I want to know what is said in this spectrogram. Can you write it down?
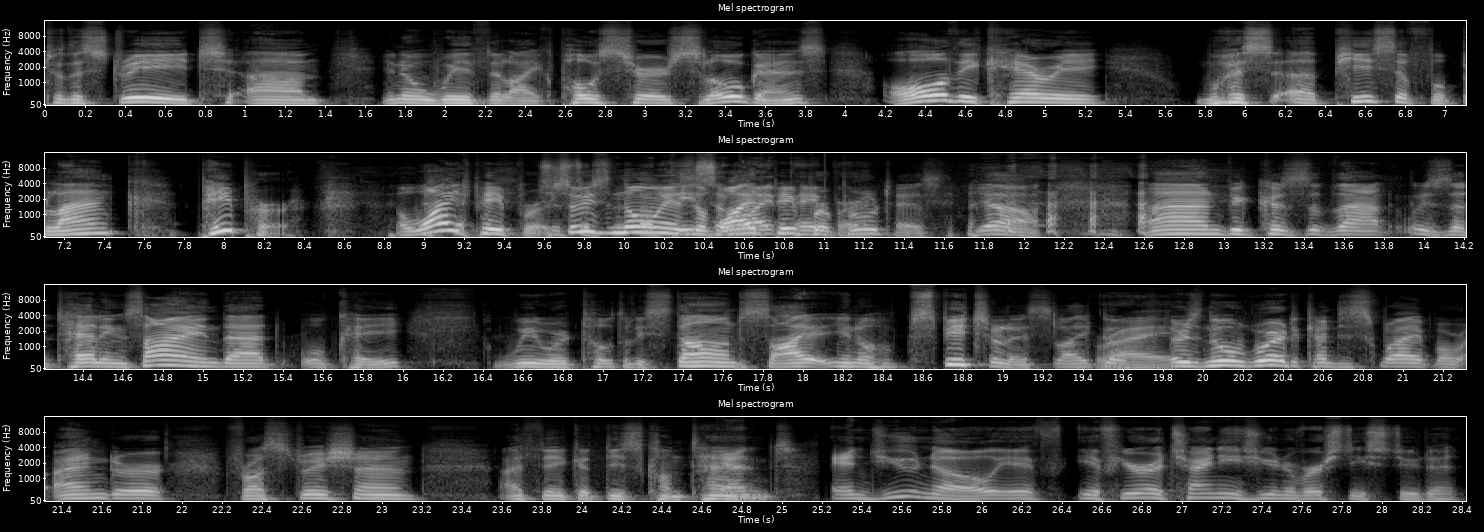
to the street, um, you know, with like poster slogans. All they carry was a piece of blank paper. a white paper. so it's known as a white, white paper, paper, protest. Yeah, and because that was a telling sign that okay, we were totally stunned, you know, speechless. Like uh, right. uh, there's no word can describe our anger, frustration. I think a discontent. And, and you know, if if you're a Chinese university student,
